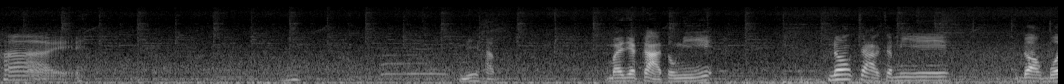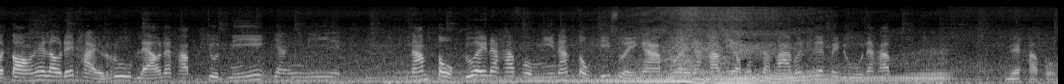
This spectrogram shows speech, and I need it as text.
ใช่นี่ครับ บรรยากาศตรงนี้ นอกจากจะมีดอกบัวตองให้เราได้ถ่ายรูปแล้วนะครับ จุดนี้ยังมีน้ำตกด้วยนะครับ ผมมีน้ำตกที่สวยงามด้วยนะครับ เดี๋ยวผมจะพาเพื่อนๆไปดูนะครับเนี่ยครับผม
